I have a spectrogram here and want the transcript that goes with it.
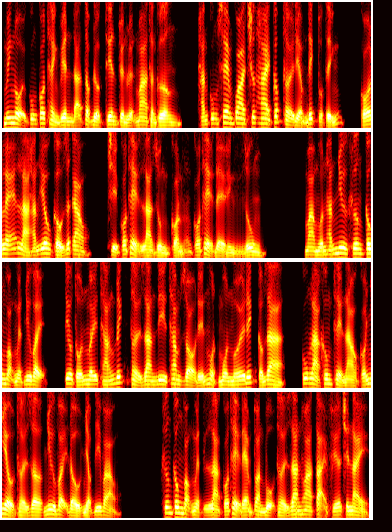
minh nội cũng có thành viên đã tập được thiên tuyển luyện ma thần cương, hắn cũng xem qua trước hai cấp thời điểm đích thuộc tính, có lẽ là hắn yêu cầu rất cao, chỉ có thể là dùng còn có thể để hình dung. Mà muốn hắn như khương công vọng nguyệt như vậy, tiêu tốn mấy tháng đích thời gian đi thăm dò đến một môn mới đích cấm ra, cũng là không thể nào có nhiều thời giờ như vậy đầu nhập đi vào. Khương công vọng nguyệt là có thể đem toàn bộ thời gian hoa tại phía trên này,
